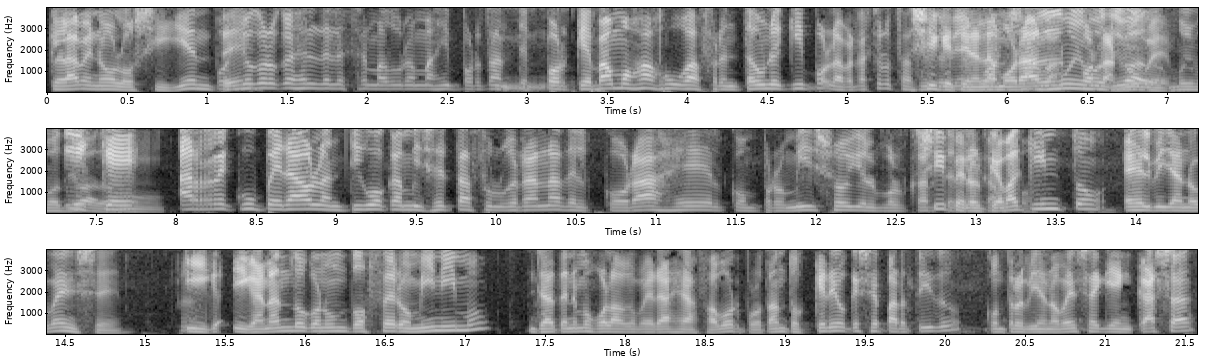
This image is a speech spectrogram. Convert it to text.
clave, no lo siguiente. Pues yo creo que es el de la Extremadura más importante, porque vamos a jugar frente a un equipo, la verdad es que lo está Sí, haciendo que bien tiene la moral muy por las motivado, nubes. muy y que ha recuperado la antigua camiseta azulgrana del coraje, el compromiso y el volcán. Sí, pero el que va quinto es el villanovense. Y, y ganando con un 2-0 mínimo, ya tenemos golaveraje a favor. Por lo tanto, creo que ese partido contra el villanovense aquí en casa,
